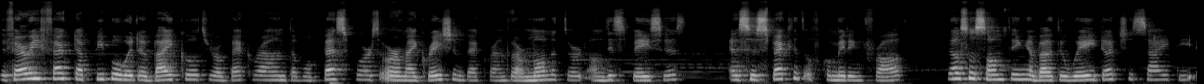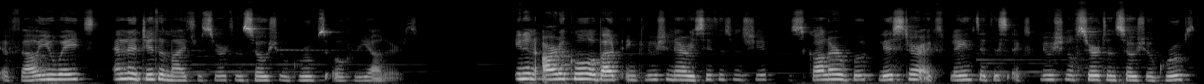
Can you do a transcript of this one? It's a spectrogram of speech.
The very fact that people with a bicultural background, double passports, or a migration background were monitored on this basis and suspected of committing fraud tells us something about the way Dutch society evaluates and legitimizes certain social groups over the others. In an article about inclusionary citizenship, the scholar Ruth Lister explains that this exclusion of certain social groups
